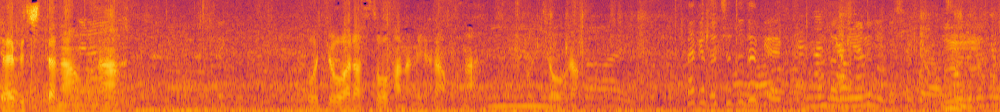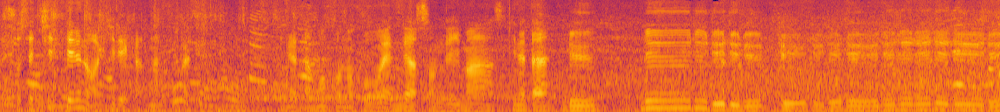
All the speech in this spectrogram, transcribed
だいぶ散ったなもうな。東京はラストお花見やなもうな。東京が。だけどちょっとだけまだ見えるので桜は。うん。そして散ってるのは綺麗からなこうやってひなたもこの公園で遊んでいます。ひなたルルルルルルルルルルルルルルル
